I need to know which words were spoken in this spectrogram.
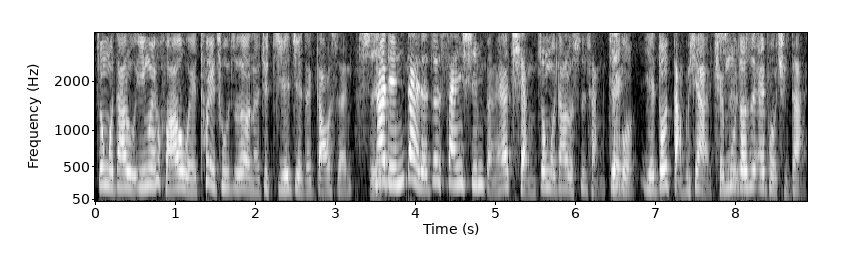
中国大陆，因为华为退出之后呢，就节节的高升。是。那连带的这三星本来要抢中国大陆市场，结果也都挡不下来，全部都是 Apple 取代。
